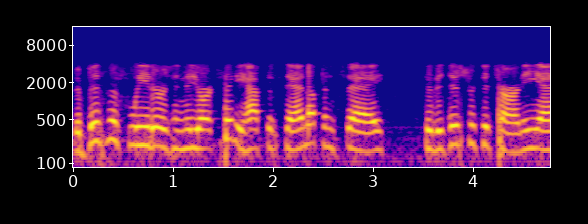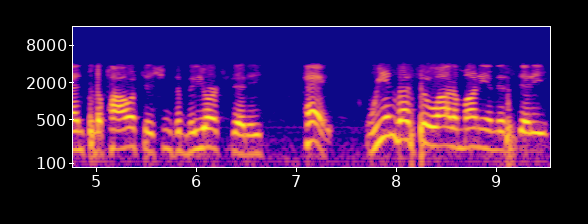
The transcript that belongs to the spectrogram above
The business leaders in New York City have to stand up and say to the district attorney and to the politicians of New York City, hey, we invested a lot of money in this city,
